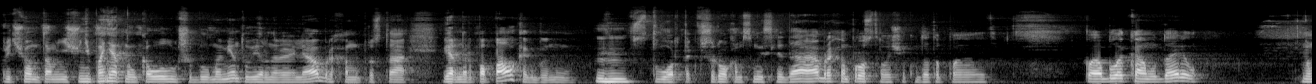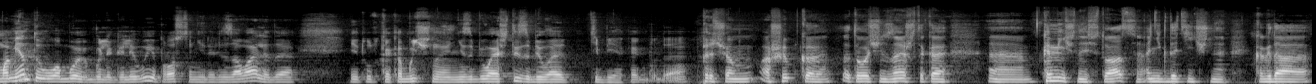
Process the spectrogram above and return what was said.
Причем там еще непонятно, у кого лучше был момент, у Вернера или Абрахама. Просто Вернер попал, как бы, ну, угу. в створ, так в широком смысле, да, Абрахам просто вообще куда-то по, по облакам ударил. Но моменты у обоих были голевые, просто не реализовали, да. И тут, как обычно, не забиваешь ты, забивают тебе, как бы, да. Причем ошибка, это очень, знаешь, такая э, комичная ситуация, анекдотичная, когда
